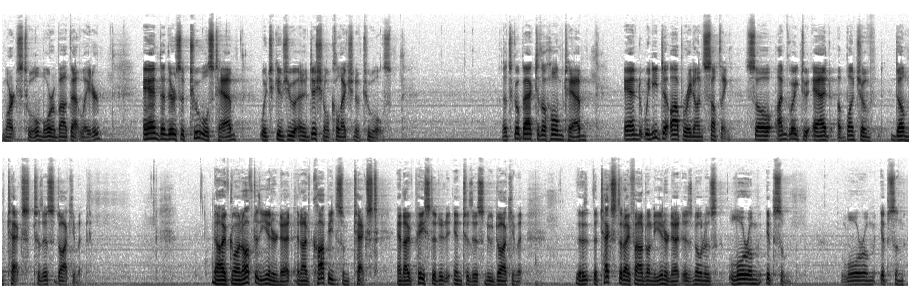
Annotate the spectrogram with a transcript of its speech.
marks tool, more about that later. And then there's a Tools tab, which gives you an additional collection of tools. Let's go back to the Home tab, and we need to operate on something. So I'm going to add a bunch of dumb text to this document. Now I've gone off to the internet and I've copied some text and I've pasted it into this new document. The, the text that I found on the internet is known as lorem ipsum. Lorem ipsum.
